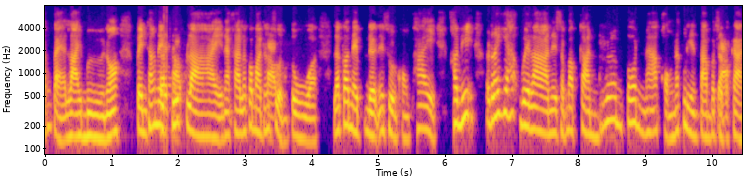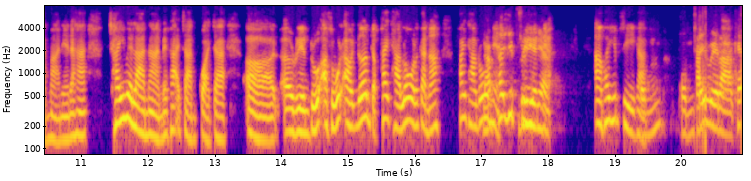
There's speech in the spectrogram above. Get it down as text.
ตั้งแต่ลายมือเนาะเป็นทั้งในใช่ครับกรุ๊ปไลน์นะคะ แล้วก็มาทั้งครับส่วนตัว แล้วก็ในในในส่วนของไพ่คราวนี้ระยะเวลาในสำหรับการเริ่มต้นนะคะของนักเรียนตามประสบการณ์มาเนี่ยนะคะใช้เวลานานไหมคะอาจารย์กว่าจะเอ่อเอ่อเรียนรู้เอาสมมติเอาเริ่มจากไพ่ทาโร่แล้วกันนะไพ่ทาโร่นะเนี่ยไพ่ยิปซีเรียนเนี่เนี่ยยอ่าไพ่ยิปซีผค่ะมผมใช้เวลาแค่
